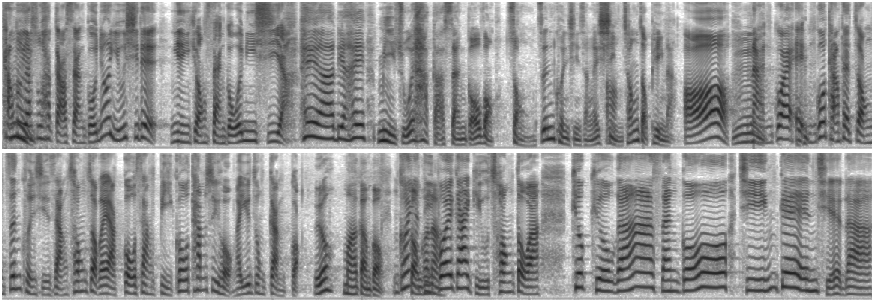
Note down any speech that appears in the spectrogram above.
唐都也是客家山歌，你要有时得炎香山歌的意思啊。嘿啊，你系民族的客家山歌王庄振坤先生的新创作品啦。哦，难怪诶，不过唐代庄振坤先生创作的呀，高山比歌淡水河，我有种感觉。哎呦，嘛感觉？你看人哋八街就创作啊，曲曲啊山歌情真切啊，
